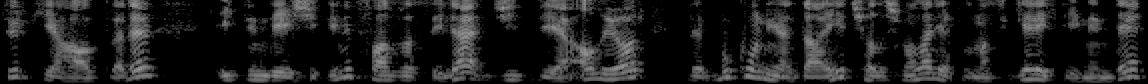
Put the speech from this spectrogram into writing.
Türkiye halkları iklim değişikliğini fazlasıyla ciddiye alıyor ve bu konuya dair çalışmalar yapılması gerektiğinin de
